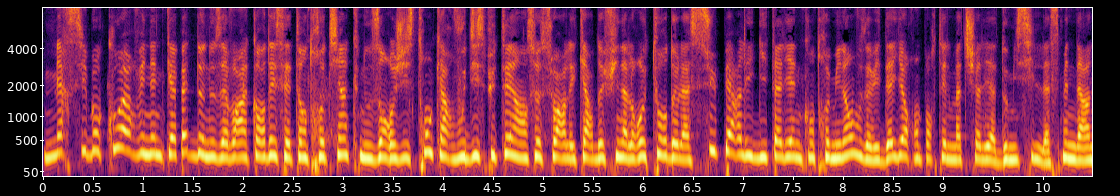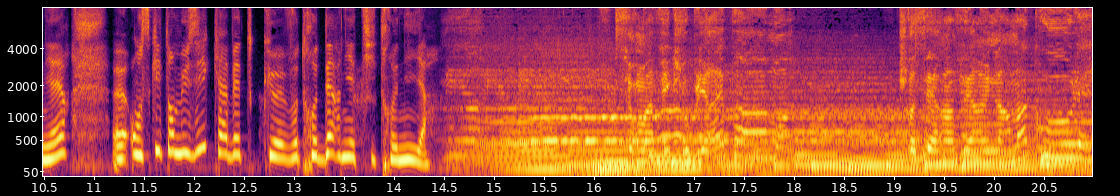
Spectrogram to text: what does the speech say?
Merci beaucoup, Erwin Encapet, de nous avoir accordé cet entretien que nous enregistrons, car vous disputez hein, ce soir les quarts de finale retour de la Super League italienne contre Milan. Vous avez d'ailleurs remporté le match aller à domicile la semaine dernière. Euh, on se quitte en musique avec euh, votre dernier titre, Nia. Sur ma vie que j'oublierai pas, moi. Je resserre un verre, une larme à couler.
